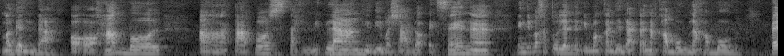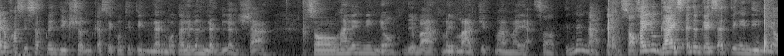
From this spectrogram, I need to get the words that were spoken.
maganda. Oo, humble, ah tapos tahimik lang, hindi masyado eksena. Hindi ba katulad ng ibang kandidata na kabog na kabog. Pero kasi sa prediction kasi, kung titignan mo, talagang laglag siya. So, malay ninyo, di ba? May magic mamaya. So, tingnan natin. So, kayo guys, ano guys ang tingin ninyo?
